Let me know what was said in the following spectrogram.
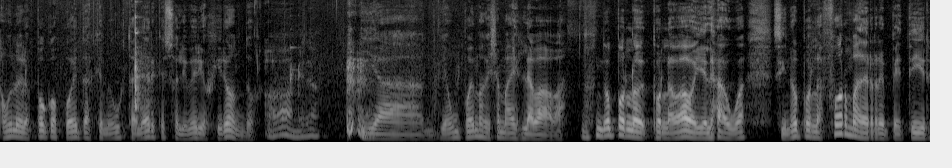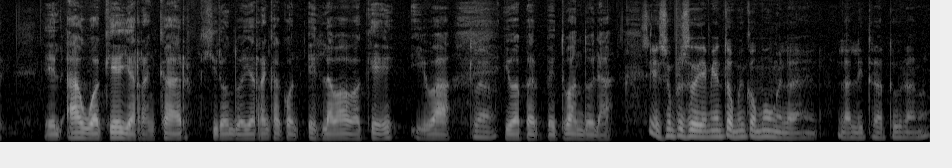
a uno de los pocos poetas que me gusta leer, que es Oliverio Girondo. Ah, mira. Y a, un poema que se llama Es la baba. No por, por la baba y el agua, sino por la forma de repetir el agua que y arrancar. Girondo ahí arranca con Es la baba que y va, y va perpetuándola. Sí, es un procedimiento muy común en la, literatura, ¿no?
